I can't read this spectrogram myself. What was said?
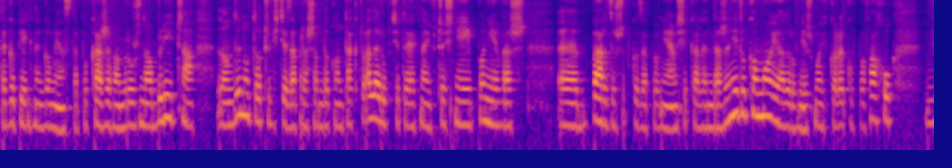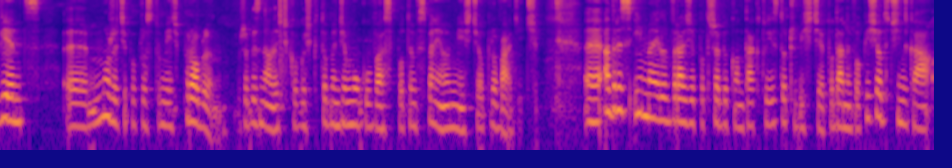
tego pięknego miasta. Pokażę Wam różne oblicza Londynu, to oczywiście zapraszam do kontaktu, ale róbcie to jak najwcześniej, ponieważ e, bardzo szybko zapełniają się kalendarze, nie tylko moje, ale również moich kolegów po fachu, więc e, możecie po prostu mieć problem, żeby znaleźć kogoś, kto będzie mógł Was po tym wspaniałym mieście oprowadzić. E, adres e-mail w razie potrzeby kontaktu jest oczywiście podany w opisie odcinka.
